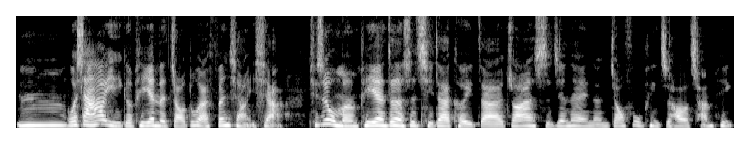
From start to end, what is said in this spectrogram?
嗯，我想要以一个 PM 的角度来分享一下。其实我们 PM 真的是期待可以在专案时间内能交付品质好的产品。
